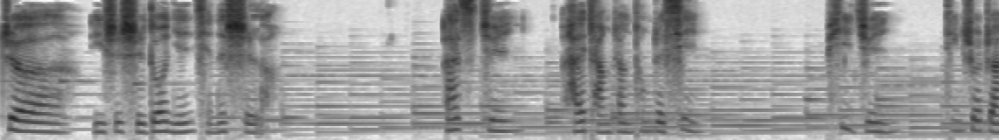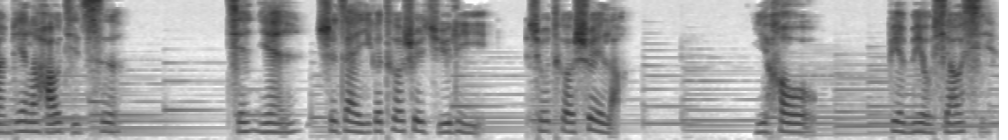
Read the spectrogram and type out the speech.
这已是十多年前的事了。S 君还常常通着信，P 君听说转变了好几次，前年是在一个特税局里收特税了，以后便没有消息，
